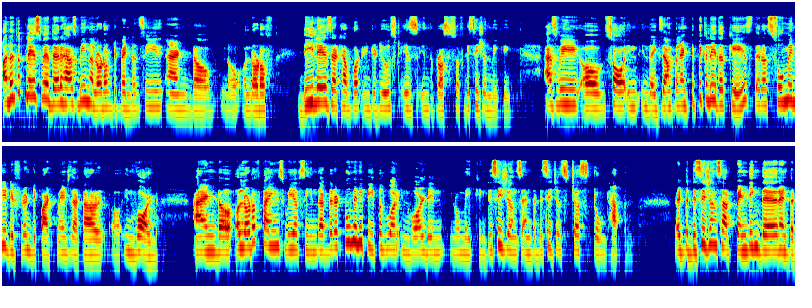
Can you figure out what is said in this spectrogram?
another place where there has been a lot of dependency and uh, you know a lot of delays that have got introduced is in the process of decision making. As we uh, saw in, in the example and typically the case, there are so many different departments that are uh, involved. And uh, a lot of times we have seen that there are too many people who are involved in you know making decisions and the decisions just don't happen right the decisions are pending there and the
